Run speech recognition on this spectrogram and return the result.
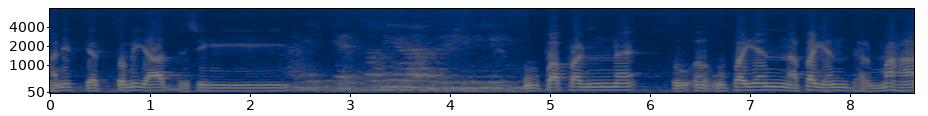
anityatvam yadrishihi. Upapanna, upayan apayan dharmaha.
